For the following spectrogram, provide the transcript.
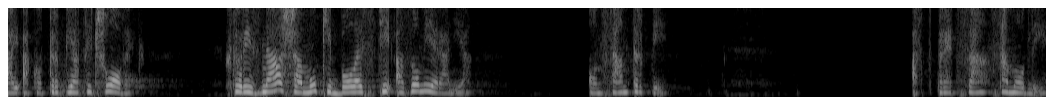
aj ako trpiaci človek, ktorý znáša muky bolesti a zomierania. On sám trpí. A predsa sa modlí.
